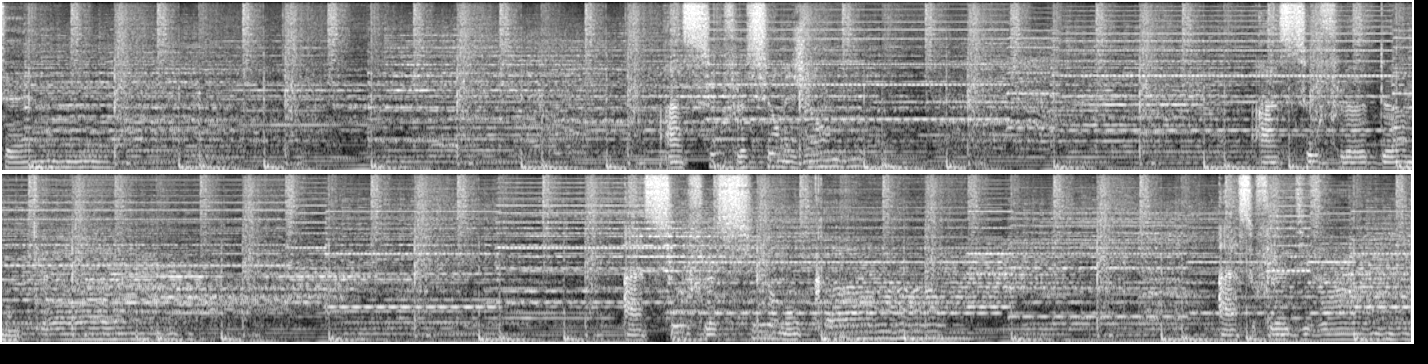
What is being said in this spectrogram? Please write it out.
t'aime. Un souffle sur mes jambes. Un souffle de mon cœur. un souffle sur mon corps, un souffle divin.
